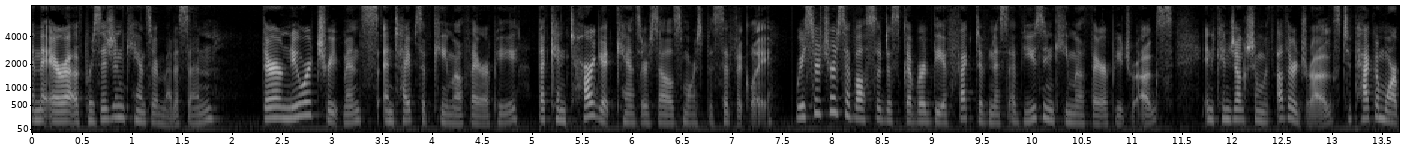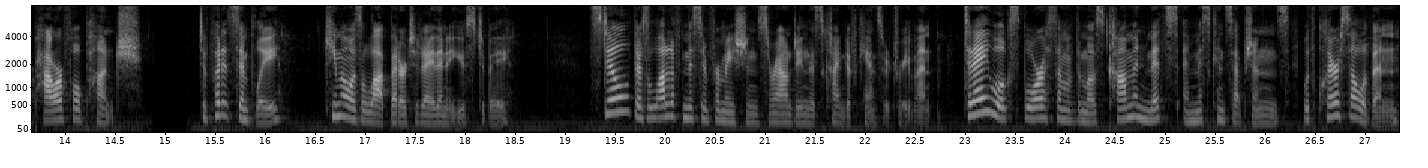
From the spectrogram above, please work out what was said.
in the era of precision cancer medicine, there are newer treatments and types of chemotherapy that can target cancer cells more specifically. Researchers have also discovered the effectiveness of using chemotherapy drugs in conjunction with other drugs to pack a more powerful punch. To put it simply, chemo is a lot better today than it used to be. Still, there's a lot of misinformation surrounding this kind of cancer treatment. Today, we'll explore some of the most common myths and misconceptions with Clare Sullivan,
